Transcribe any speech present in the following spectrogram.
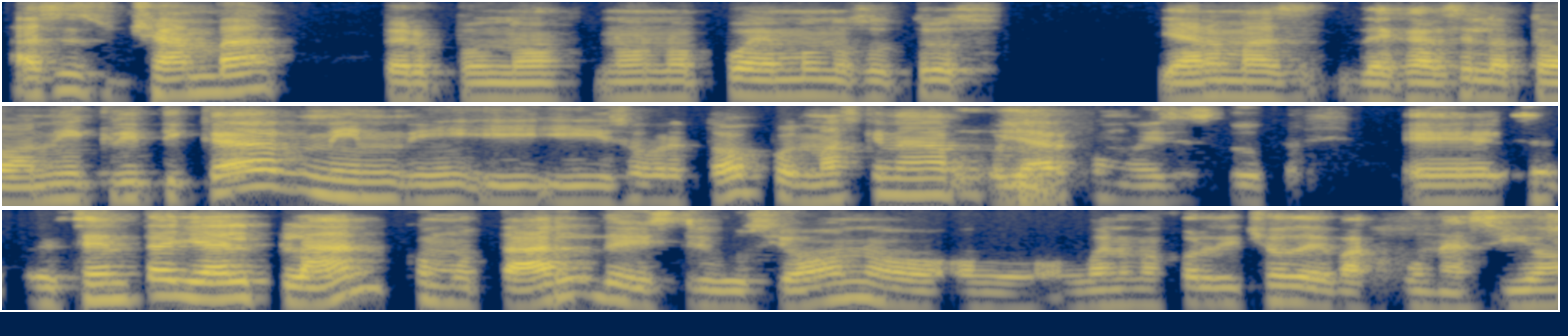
hace su chamba, pero pues no, no, no podemos nosotros ya nada más dejársela toda, ni criticar, ni, y, sobre todo, pues más que nada apoyar, como dices tú. Eh, se presenta ya el plan como tal de distribución o, bueno, mejor dicho, de vacunación,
